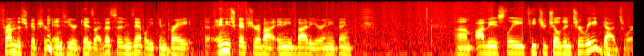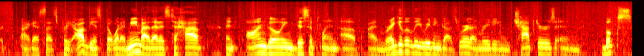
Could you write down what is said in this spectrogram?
from the scripture into your kid's life. That's an example. You can pray uh, any scripture about anybody or anything. Um, obviously, teach your children to read God's word. I guess that's pretty obvious, but what I mean by that is to have an ongoing discipline of I'm regularly reading God's word. I'm reading chapters and books.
